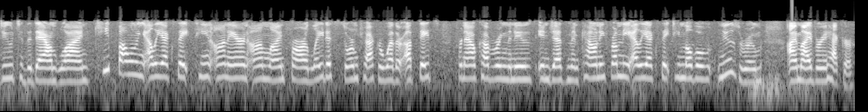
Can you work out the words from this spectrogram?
due to the downed line. Keep following LEX 18 on air and online for our latest storm tracker weather updates. For now, covering the news in Jessamine County from the LEX 18 mobile newsroom, I'm Ivory Hecker.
